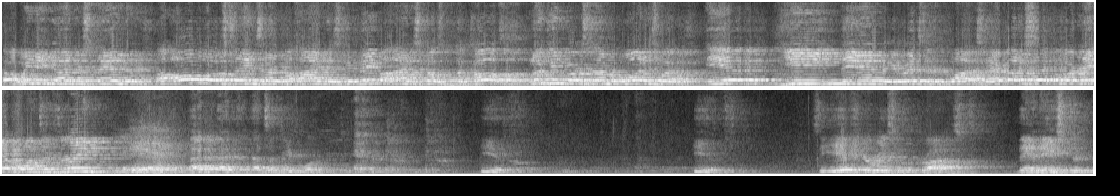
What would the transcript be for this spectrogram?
Uh, we need to understand that uh, all those things that are behind us can be behind us because, because look in verse number one as well. If ye then be risen with Christ. Now everybody say the word if. One, two, three. If. That, that, that's a big word. If. If. See, if you're risen with Christ, then Easter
